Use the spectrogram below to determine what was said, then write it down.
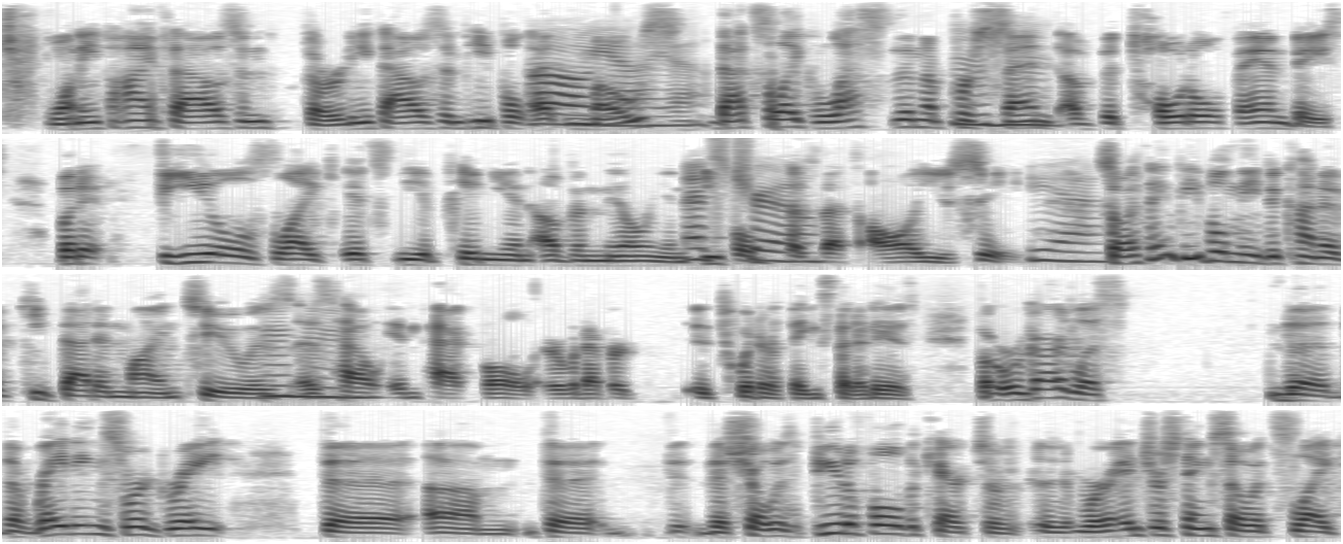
25,000, 30,000 people at oh, most. Yeah, yeah. That's like less than a percent mm-hmm. of the total fan base, but it feels like it's the opinion of a million that's people true. because that's all you see. Yeah. So I think people need to kind of keep that in mind too, as, mm-hmm. as how impactful or whatever Twitter thinks that it is. But regardless, the the ratings were great the um, the the show was beautiful. The characters were interesting. So it's like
